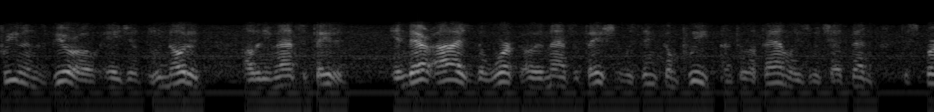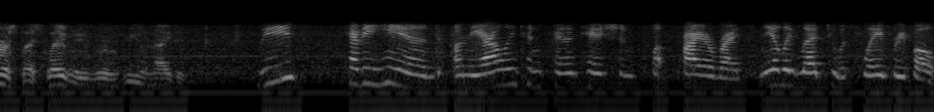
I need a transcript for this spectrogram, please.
Freedmen's Bureau agent who noted of the emancipated. In their eyes, the work of emancipation was incomplete until the families which had been dispersed by slavery were reunited. Lee's heavy hand on the Arlington plantation Pryor writes nearly led to a slave revolt,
